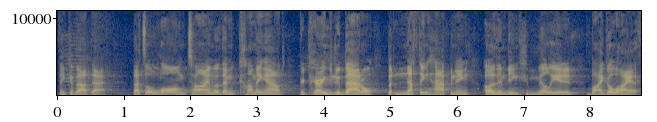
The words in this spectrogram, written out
Think about that. That's a long time of them coming out, preparing to do battle, but nothing happening other than being humiliated by Goliath.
